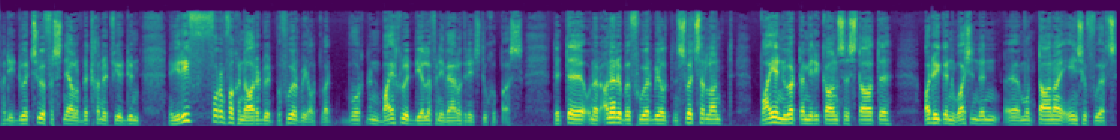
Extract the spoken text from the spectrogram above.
van die dood so versnel of dit gaan dit vir jou doen. Nou hierdie vorm van genade dood byvoorbeeld wat word in baie groot dele van die wêreld reeds toegepas. Dit uh onder andere byvoorbeeld in Switserland, baie Noord-Amerikaanse state Oregon, Washington, uh, Montana ensovoorts.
